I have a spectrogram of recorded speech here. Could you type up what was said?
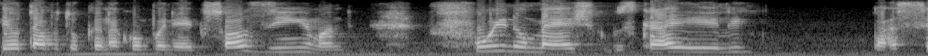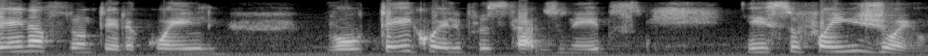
Eu estava tocando a companhia aqui sozinha, mano. Fui no México buscar ele, passei na fronteira com ele, voltei com ele para os Estados Unidos. Isso foi em junho.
